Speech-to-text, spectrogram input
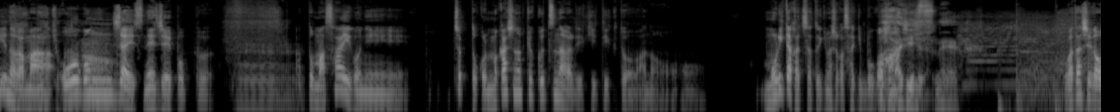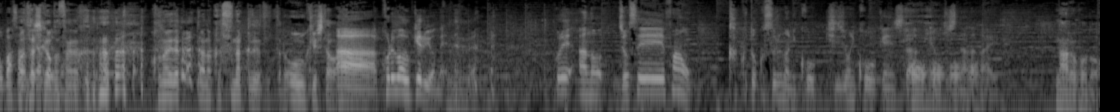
っていうのがまあ黄金時代ですね j p o p あとまあ最後にちょっとこれ昔の曲つながりで聞いていくとあの森高千里行きましょうか。最近僕がハいいってる。ですね。私がおばさんになっ私がバサになってる この間あのスナックで歌ったら大受けしたわ。ああこれはウケるよね、うん。これあの女性ファンを獲得するのにこう非常に貢献した曲として名高い。なるほど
